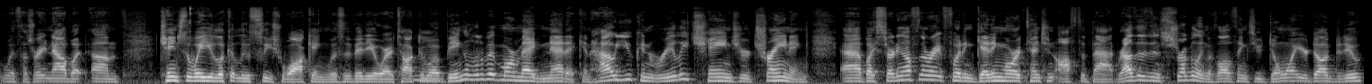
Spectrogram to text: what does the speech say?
with us right now, but um, Change the Way You Look at Loose Leash Walking was a video where I talked mm. about being a little bit more magnetic and how you can really change your training uh, by starting off on the right foot and getting more attention off the bat rather than struggling with all the things you don't want your dog to do,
